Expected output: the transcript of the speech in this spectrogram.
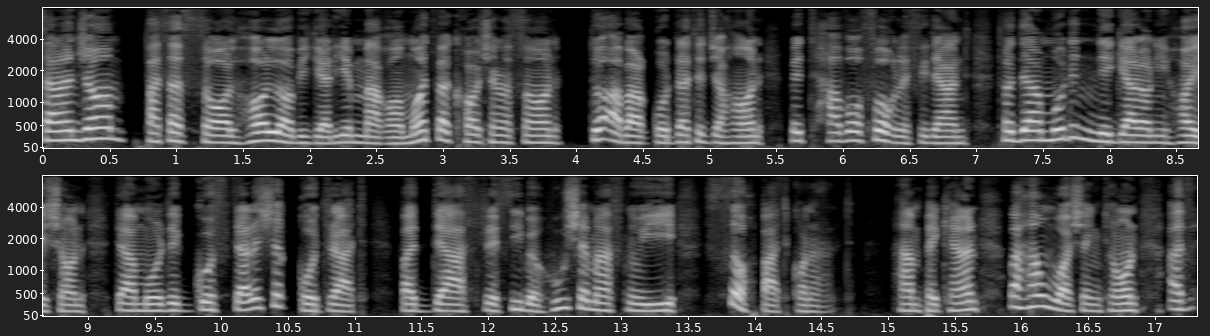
سرانجام پس از سالها لابیگری مقامات و کارشناسان دو ابرقدرت جهان به توافق رسیدند تا در مورد نگرانی هایشان در مورد گسترش قدرت و دسترسی به هوش مصنوعی صحبت کنند. هم پکن و هم واشنگتن از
